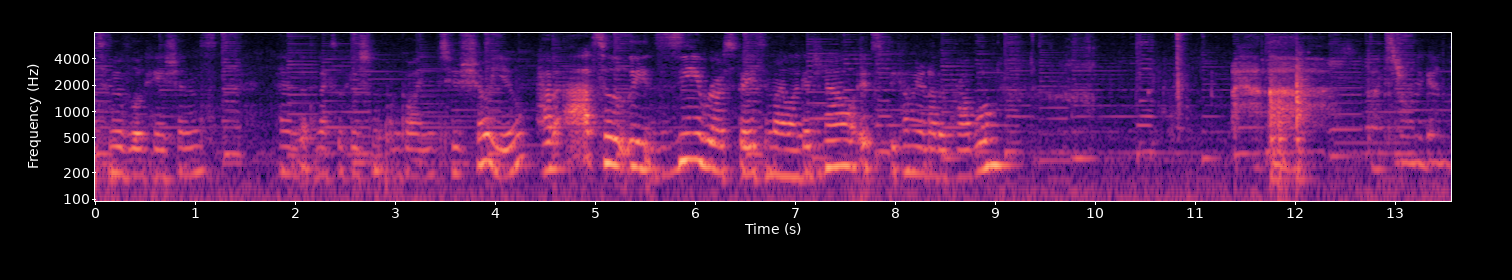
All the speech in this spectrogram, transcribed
me to move locations and at the next location I'm going to show you. I have absolutely zero space in my luggage now. It's becoming another problem. that's strong again.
